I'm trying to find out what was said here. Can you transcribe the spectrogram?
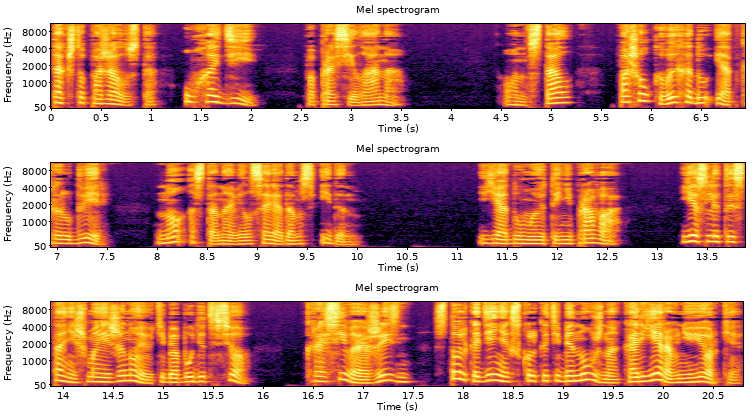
так что, пожалуйста, уходи», – попросила она. Он встал, пошел к выходу и открыл дверь, но остановился рядом с Иден. «Я думаю, ты не права. Если ты станешь моей женой, у тебя будет все. Красивая жизнь, столько денег, сколько тебе нужно, карьера в Нью-Йорке.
